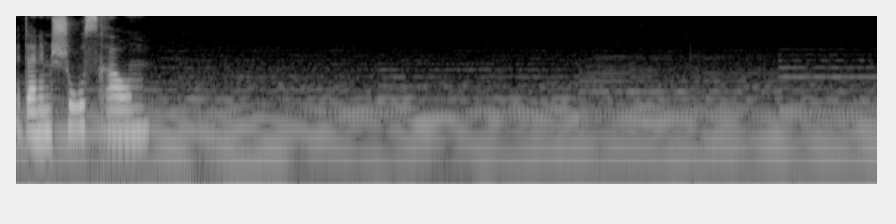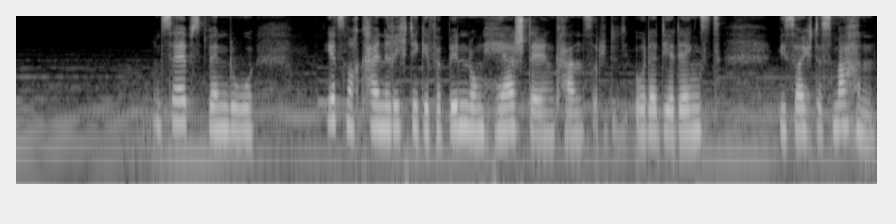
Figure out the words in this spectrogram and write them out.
mit deinem Schoßraum. Und selbst wenn du jetzt noch keine richtige Verbindung herstellen kannst oder, oder dir denkst, wie soll ich das machen?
